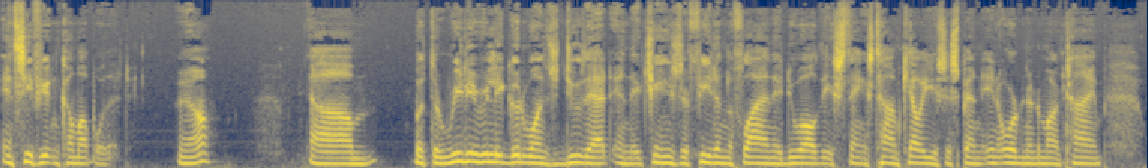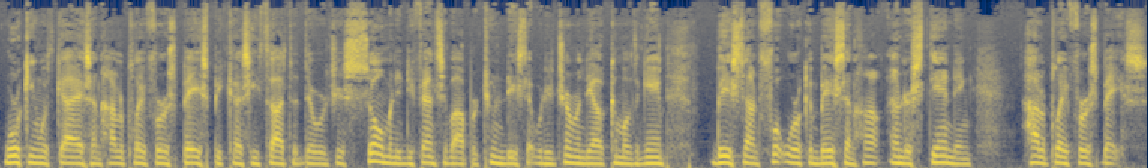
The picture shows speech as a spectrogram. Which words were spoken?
and see if you can come up with it. You know, um, but the really, really good ones do that and they change their feet on the fly and they do all these things. Tom Kelly used to spend inordinate amount of time working with guys on how to play first base because he thought that there were just so many defensive opportunities that would determine the outcome of the game based on footwork and based on how, understanding how to play first base.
